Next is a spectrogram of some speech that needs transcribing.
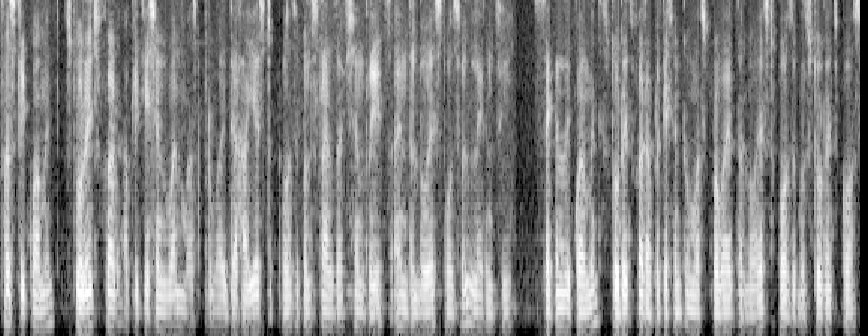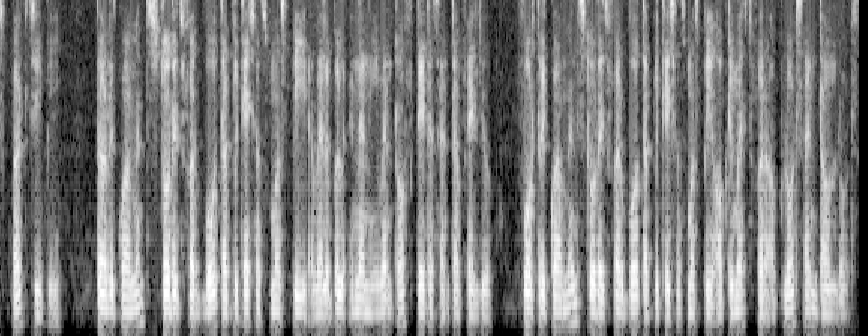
First requirement, storage for Application 1 must provide the highest possible transaction rates and the lowest possible latency. Second requirement, storage for Application 2 must provide the lowest possible storage cost per GB. Third requirement, storage for both applications must be available in an event of data center failure. Fourth requirement, storage for both applications must be optimized for uploads and downloads.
